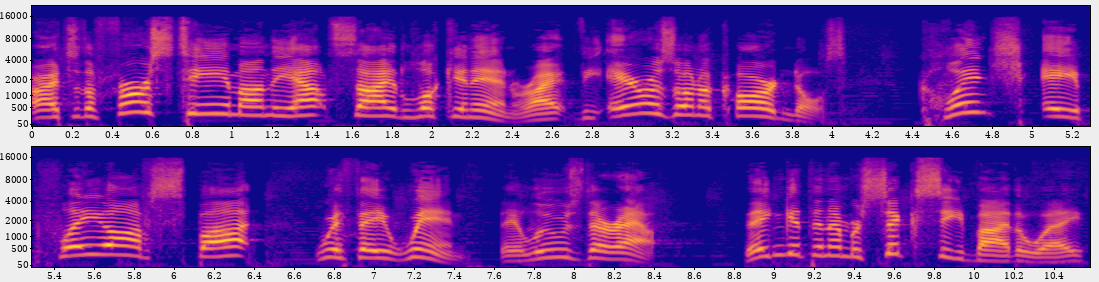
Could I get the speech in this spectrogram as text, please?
All right, so the first team on the outside looking in, right? The Arizona Cardinals clinch a playoff spot with a win. They lose, they're out. They can get the number six seed, by the way,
